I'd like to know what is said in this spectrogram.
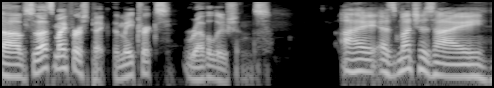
Uh, so that's my first pick, The Matrix Revolutions. I, as much as I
